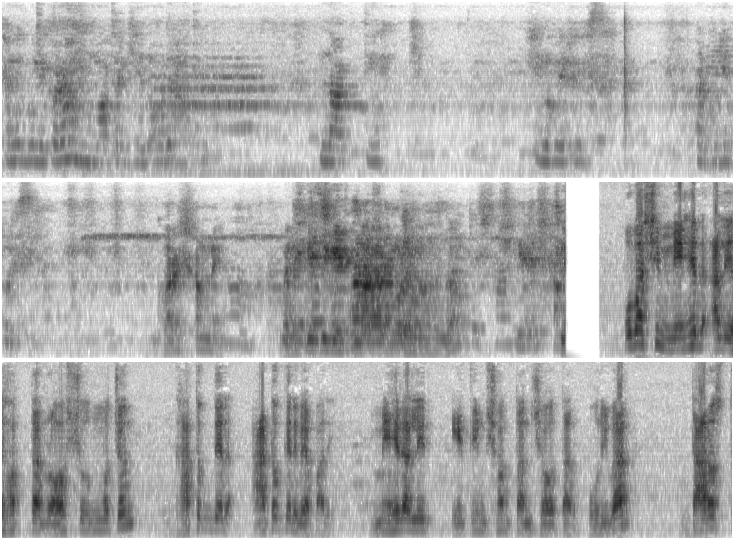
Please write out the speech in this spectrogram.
এখানে গুলি করা মাথার ঘেলো আমাদের হাতে নাক দিয়ে ঘেলো বের আর গুলি পড়েছিল ঘরের সামনে? মানে কেসি গেট মারার পরে না? প্রবাসী মেহের আলী হত্যার রহস্য উন্মোচন ঘাতকদের আটকের ব্যাপারে। মেহের আলীর এতিম সন্তান সহ তার পরিবার দ্বারস্থ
